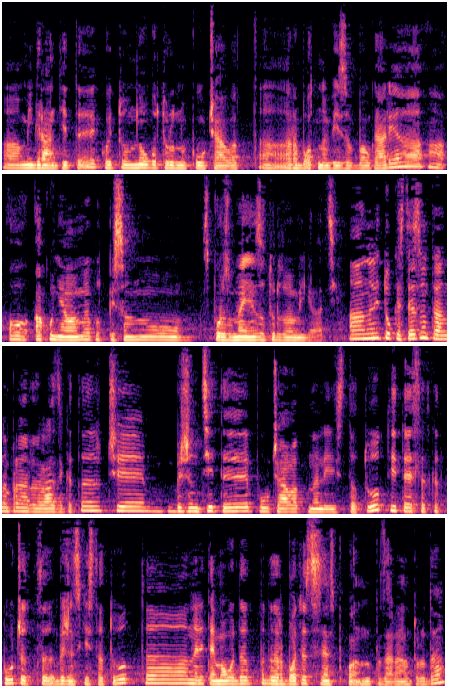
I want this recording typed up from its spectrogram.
а, мигрантите, които много трудно получават а, работна виза в България, а, ако нямаме подписано споразумение за трудова миграция. А, нали, тук естествено трябва да направим разликата, че бежанците получават нали, статут и те след като получат бежански статут, а, нали, те могат да, да работят съвсем спокойно на пазара на труда.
